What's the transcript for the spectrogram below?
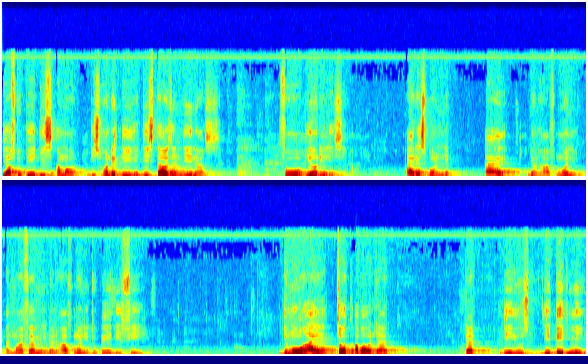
you have to pay this amount, this hundred, this thousand dinars for your release. I respond them, I don't have money, and my family don't have money to pay this fee. The more I talk about that, that they used, they beat me,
